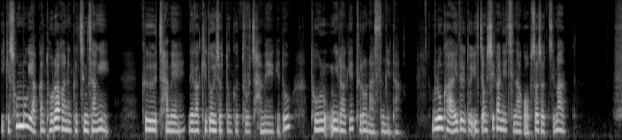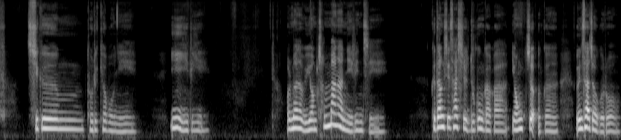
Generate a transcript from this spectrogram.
이렇게 손목이 약간 돌아가는 그 증상이 그 자매, 내가 기도해줬던 그 두 자매에게도 동일하게 드러났습니다. 물론 그 아이들도 일정 시간이 지나고 없어졌지만, 지금 돌이켜보니 이 일이 얼마나 위험천만한 일인지, 그 당시 사실 누군가가 영적, 그 은사적으로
